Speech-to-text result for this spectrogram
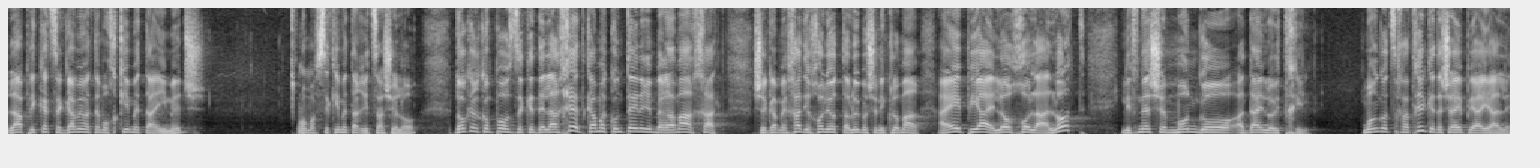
לאפליקציה, גם אם אתם מוחקים את ה image או מפסיקים את הריצה שלו. Docker Compose זה כדי לאחד כמה containerים ברמה אחת, שגם אחד יכול להיות תלוי בשני, כלומר, ה-API לא יכול לעלות לפני ש Mongo עדיין לא התחיל. Mongo צריך להתחיל כדי שה-API יעלה,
